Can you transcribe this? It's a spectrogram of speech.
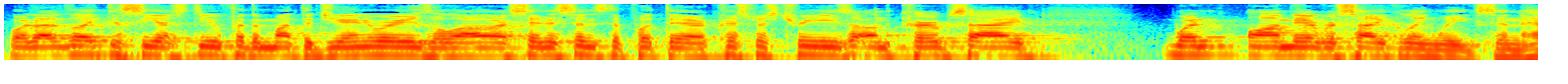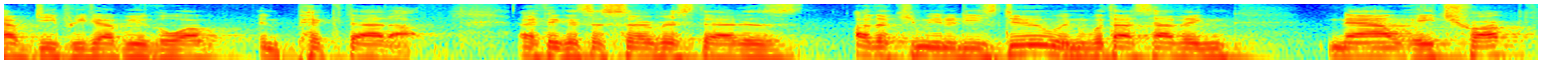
What I'd like to see us do for the month of January is allow our citizens to put their Christmas trees on the curbside when on their recycling weeks and have DPW go up and pick that up. I think it's a service that is other communities do, and with us having now a truck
